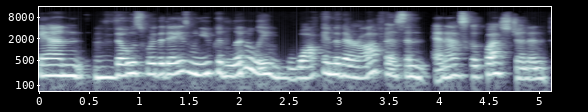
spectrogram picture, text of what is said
And those were the days when you could literally walk into their office and, and ask a question. And,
